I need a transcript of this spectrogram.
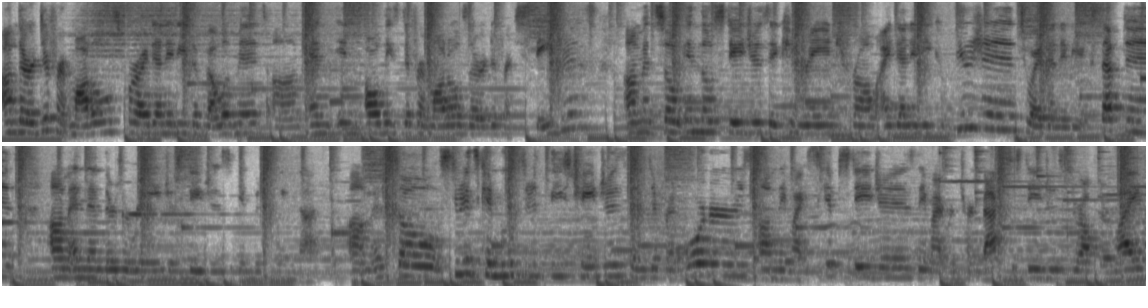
Um, there are different models for identity development, um, and in all these different models, there are different stages. Um, and so, in those stages, it can range from identity confusion to identity acceptance, um, and then there's a range of stages in between that. Um, and so, students can move through these changes in different orders. Um, they might skip stages, they might return back to stages throughout their life.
